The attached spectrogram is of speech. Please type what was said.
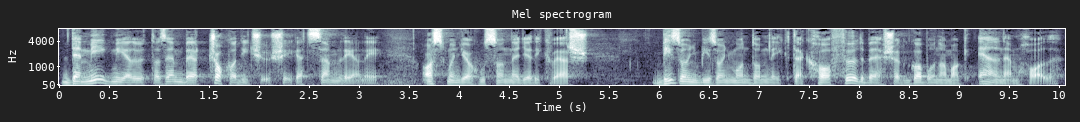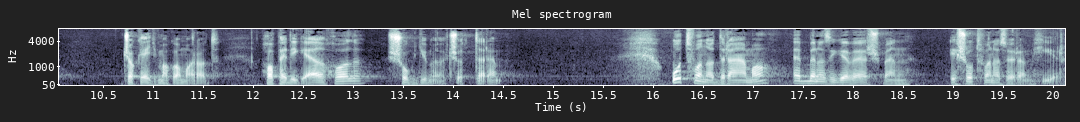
de még mielőtt az ember csak a dicsőséget szemlélné, azt mondja a 24. vers, bizony, bizony mondom néktek, ha a földbe esett gabonamag el nem hal, csak egy maga marad, ha pedig elhal, sok gyümölcsöt terem. Ott van a dráma ebben az igeversben, és ott van az örömhír.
